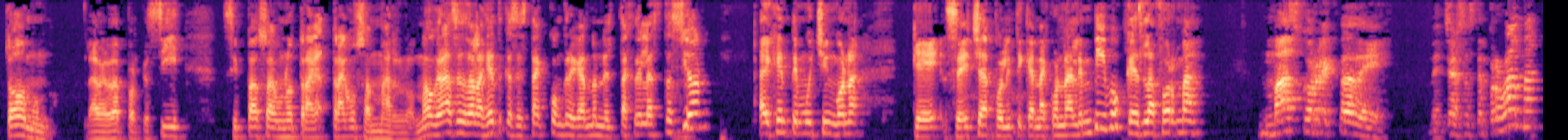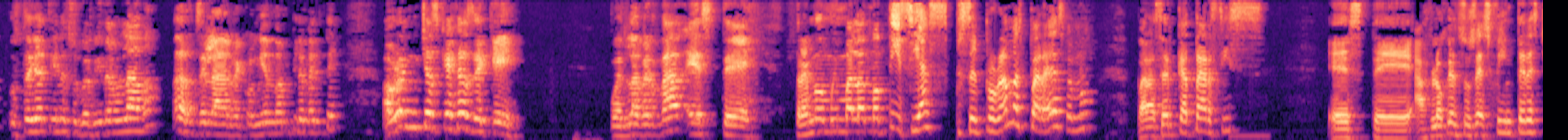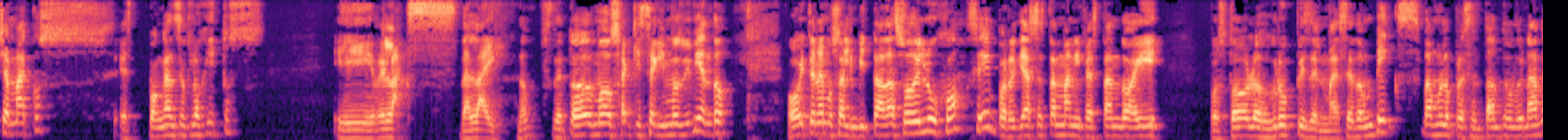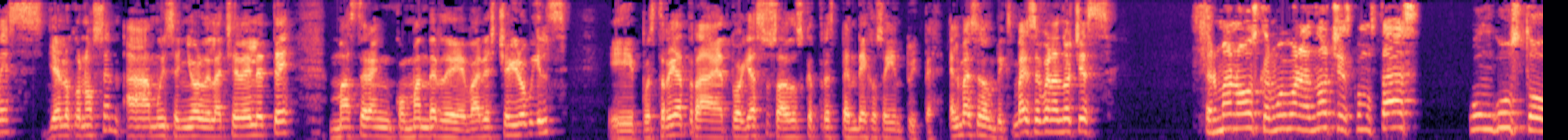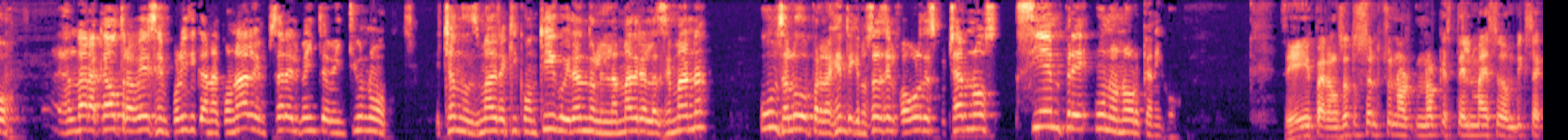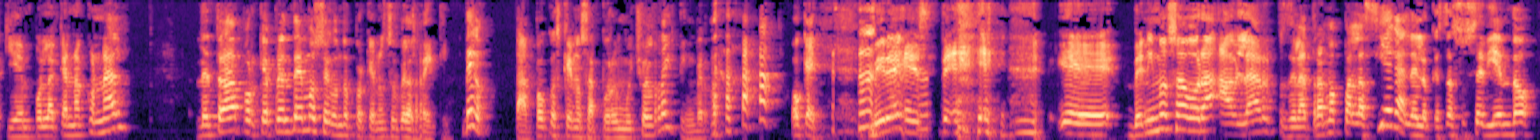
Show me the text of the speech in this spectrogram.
todo mundo, la verdad, porque sí, sí pasa uno tragos amargos, ¿no? Gracias a la gente que se está congregando en el tag de la estación hay gente muy chingona que se echa política nacional en vivo, que es la forma más correcta de, echarse este programa. Usted ya tiene su bebida a un lado, se la recomiendo ampliamente. Hay muchas quejas de que, pues la verdad, este, traemos muy malas noticias. Pues el programa es para eso, ¿no? Para hacer catarsis. Este, aflojen sus esfínteres, chamacos. pónganse flojitos. Y relax Dalai, ¿no? Pues de todos modos, aquí seguimos viviendo. Hoy tenemos al invitadazo de lujo, sí, pero ya se están manifestando ahí, pues todos los groupies del maestro Don Vix. Vámonos presentando de una vez. Ya lo conocen, a muy señor del HDLT, Master and Commander de varios Cherobills. Y pues trae a trae toallazos a dos que tres pendejos ahí en Twitter. El maestro Don Vix. Maestro, buenas noches. Hermano Oscar, muy buenas noches. ¿Cómo estás? Un gusto andar acá otra vez en Política Nacional, empezar el 2021 echando desmadre aquí contigo y dándole en la madre a la semana. Un saludo para la gente que nos hace el favor de escucharnos. Siempre un honor, Canico. Sí, para nosotros es un honor que esté el maestro Don Vix aquí en Política Nacional. De entrada, porque aprendemos. Segundo, porque nos sube el rating. Digo, tampoco es que nos apure mucho el rating, ¿verdad? Ok, mire, este, eh, venimos ahora a hablar pues, de la trama palaciega, de lo que está sucediendo,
